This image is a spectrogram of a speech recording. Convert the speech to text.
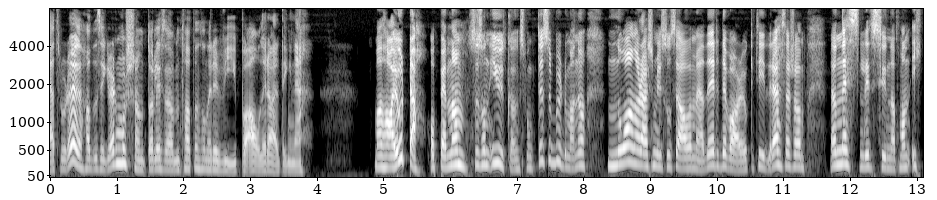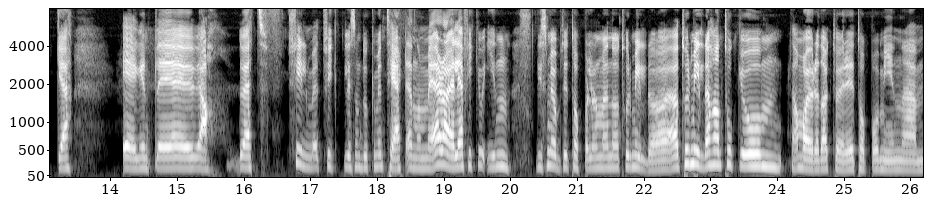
jeg tror det hadde sikkert vært morsomt å liksom tatt en sånn revy på alle de rare tingene man har gjort, da, opp igjennom. Så sånn i utgangspunktet så burde man jo Nå når det er så mye sosiale medier, det var det jo ikke tidligere, så er det sånn Det er jo nesten litt synd at man ikke egentlig, ja, du vet Filmet, fikk liksom dokumentert enda mer, da. Eller jeg fikk jo inn de som jobbet i Topp, eller noe Tor Milde og Ja, Tor Milde, han tok jo Han var jo redaktør i Topp, og min eh,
